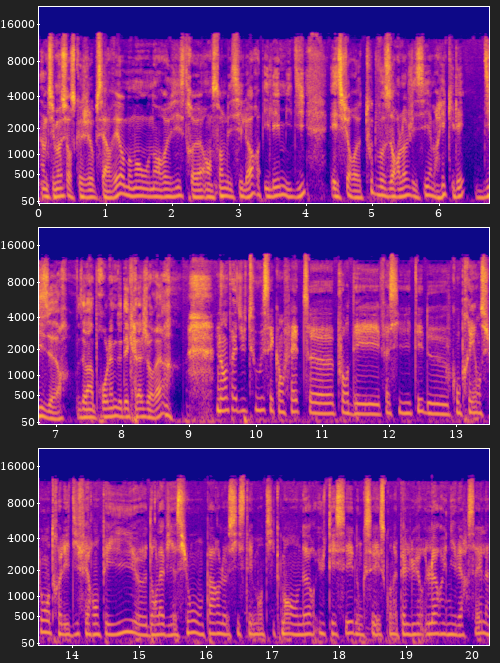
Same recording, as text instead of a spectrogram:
Un petit mot sur ce que j'ai observé au moment où on enregistre ensemble ici, Laure. Il est midi et sur toutes vos horloges ici, il y a marqué qu'il est 10 heures. Vous avez un problème de décalage horaire? Non, pas du tout. C'est qu'en fait, euh, pour des facilités de compréhension entre les différents pays, euh, dans l'aviation, on parle systématiquement en heure UTC, donc c'est ce qu'on appelle l'heure universelle,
